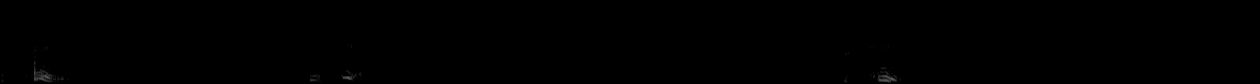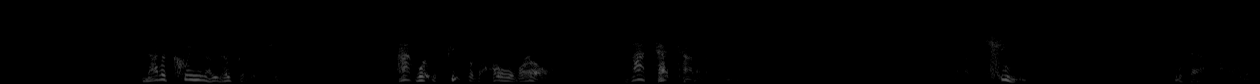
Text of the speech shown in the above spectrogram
this king is here. This king not a Queen Elizabeth king. Not what people, the whole world, not that kind of a king, but a king who has all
